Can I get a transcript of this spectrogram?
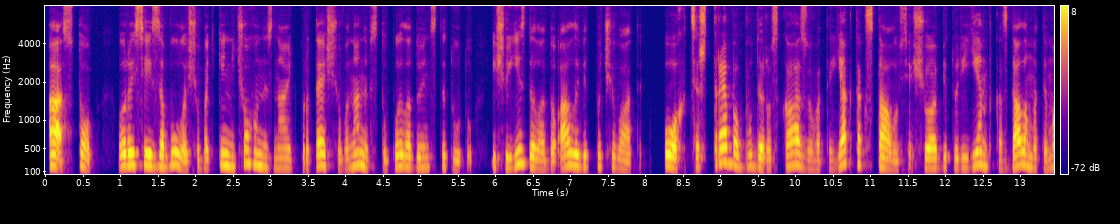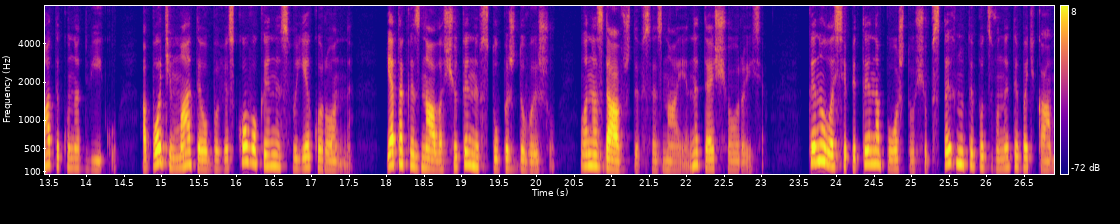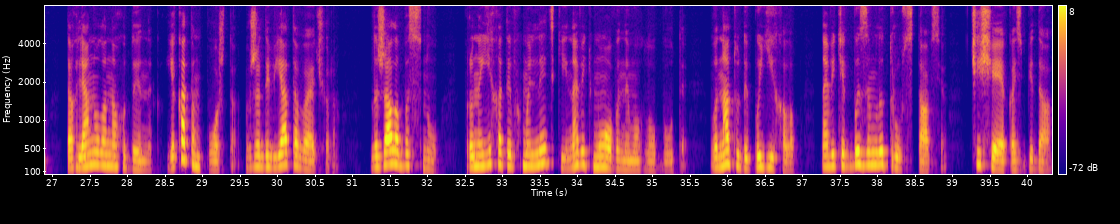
А, стоп, Орися й забула, що батьки нічого не знають про те, що вона не вступила до інституту і що їздила до Алли відпочивати. Ох, це ж треба буде розказувати, як так сталося, що абітурієнтка здала математику на двійку, а потім мати обов'язково кине своє коронне. Я так і знала, що ти не вступиш до вишу. Вона завжди все знає, не те, що Орися. Кинулася піти на пошту, щоб встигнути подзвонити батькам, та глянула на годинник. Яка там пошта? Вже дев'ята вечора. Лежала без сну. Про не їхати в Хмельницький навіть мови не могло бути. Вона туди поїхала б, навіть якби землетрус стався, чи ще якась біда.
